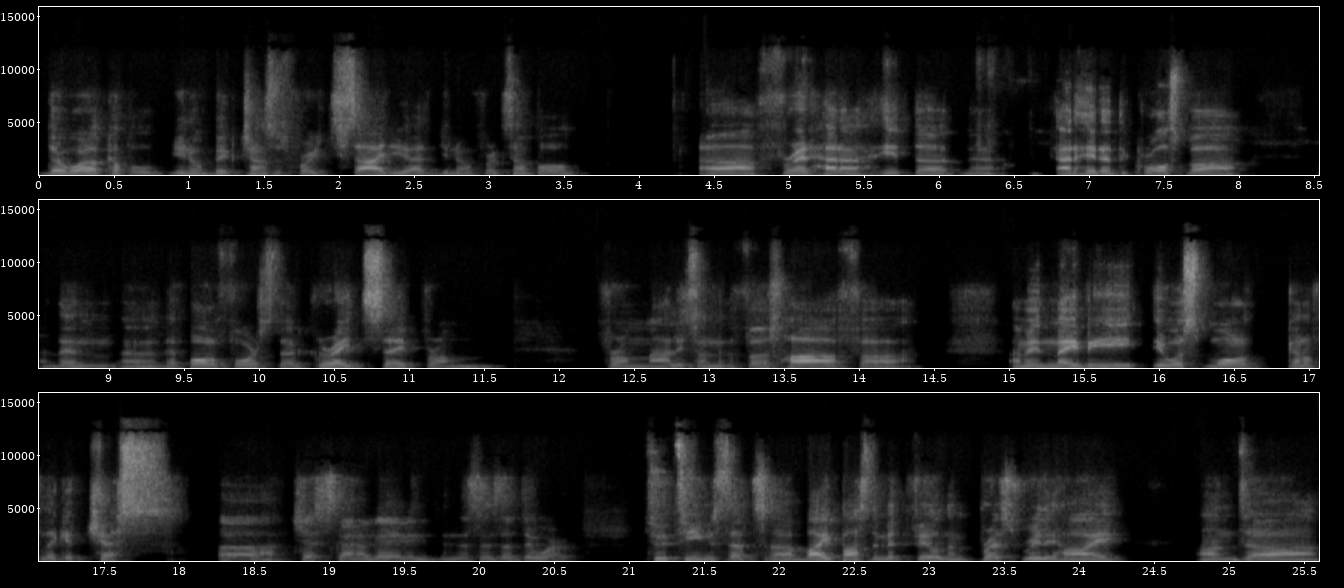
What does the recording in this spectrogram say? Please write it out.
there were a couple, you know, big chances for each side. You had, you know, for example, uh, Fred had a hit that uh, had a hit at the crossbar, and then uh, the ball forced a great save from from Alisson in the first half. Uh, I mean, maybe it was more kind of like a chess uh, chess kind of game in, in the sense that there were two teams that uh, bypassed the midfield and pressed really high and uh,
